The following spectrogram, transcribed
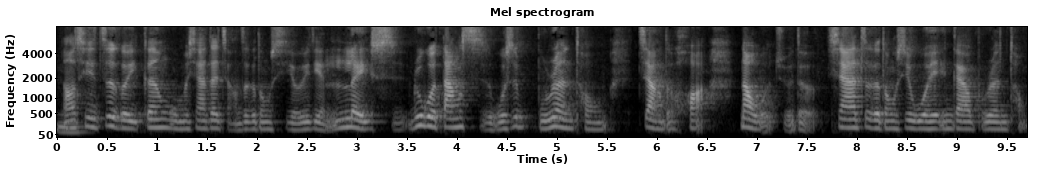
嗯”然后其实这个跟我们现在在讲这个东西有一点类似。如果当时我是不认同这样的话，那我觉得现在这个东西我也应该要不认同。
